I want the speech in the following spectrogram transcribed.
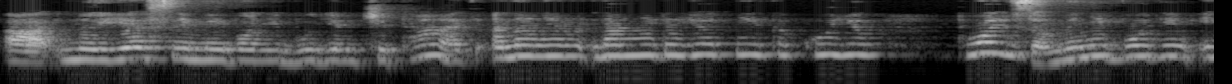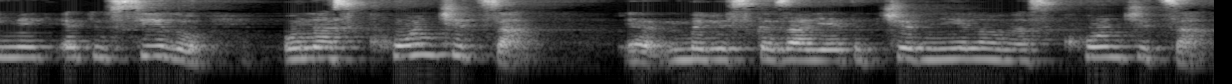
а, но если мы его не будем читать, оно не, нам не дает никакую пользу, мы не будем иметь эту силу. У нас кончится, э, мы бы сказали, это чернила у нас кончится,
